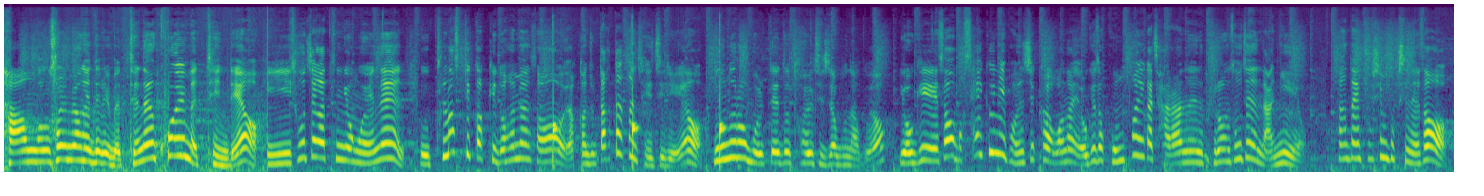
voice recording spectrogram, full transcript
다음으로 설명해드릴 매트는 코일 매트인데요. 이 소재 같은 경우에는 그 플라스틱 같기도 하면서 약간 좀 딱딱한 재질이에요. 눈으로 볼 때도 덜 지저분하고요. 여기에서 막 세균이 번식하거나 여기서 곰팡이가 자라는 그런 소재는 아니에요. 상당히 푹신푹신해서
